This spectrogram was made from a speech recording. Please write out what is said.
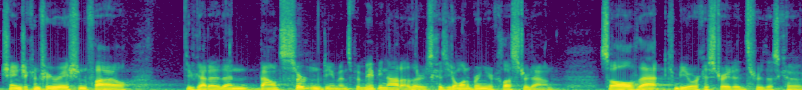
change a configuration file, you've got to then bounce certain daemons, but maybe not others, because you don't want to bring your cluster down. So all of that can be orchestrated through this code.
